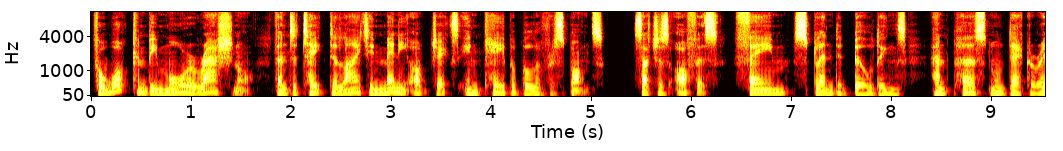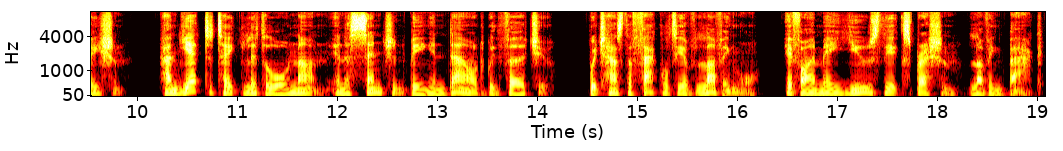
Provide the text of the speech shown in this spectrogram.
For what can be more irrational than to take delight in many objects incapable of response, such as office, fame, splendid buildings, and personal decoration, and yet to take little or none in a sentient being endowed with virtue, which has the faculty of loving more, if I may use the expression loving back.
